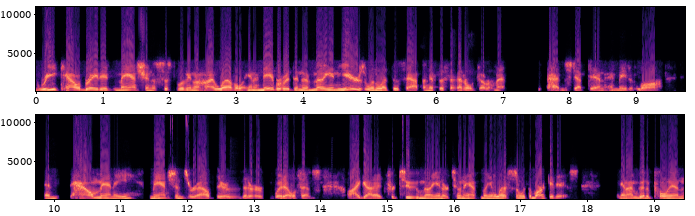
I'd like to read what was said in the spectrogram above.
recalibrated mansion, assisted living on a high level in a neighborhood that in a million years wouldn't let this happen if the federal government hadn't stepped in and made it law. And how many mansions are out there that are white elephants? I got it for two million or two and a half million less than what the market is and I'm going to pull in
